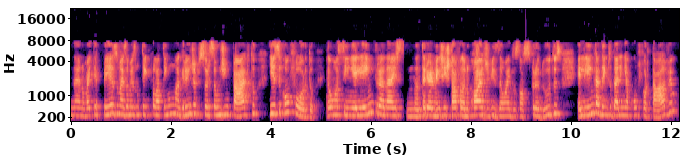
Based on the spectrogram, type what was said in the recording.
né, não vai ter peso, mas ao mesmo tempo ela tem uma grande absorção de impacto e esse conforto. Então, assim, ele entra nas. Anteriormente a gente estava falando qual é a divisão aí dos nossos produtos, ele entra dentro da linha confortável,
